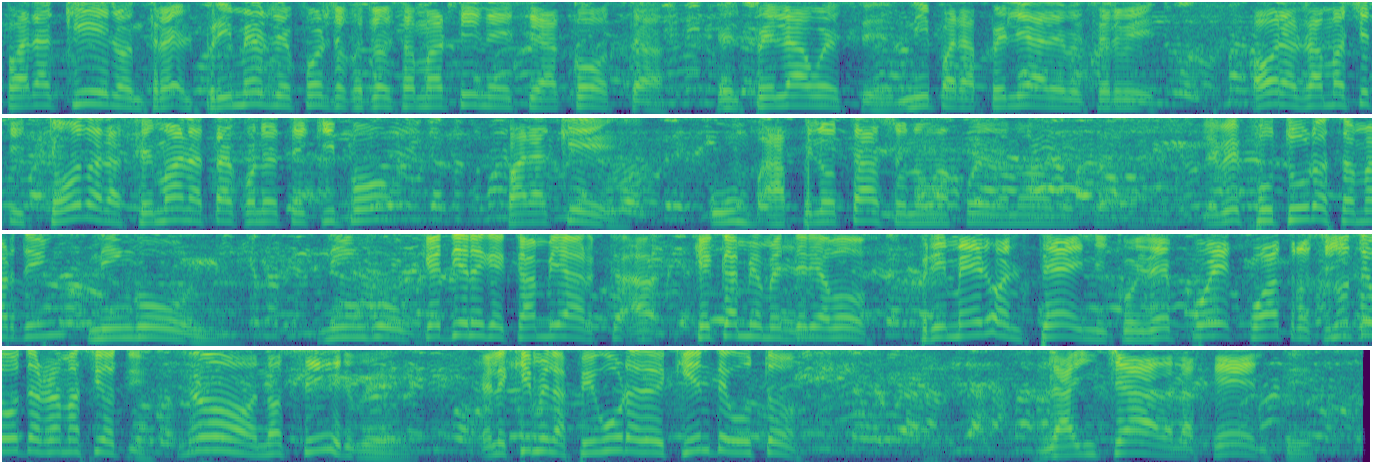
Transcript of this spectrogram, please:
¿Para qué lo entra- el primer refuerzo que trae San Martín es ese Acosta, el pelado ese? Ni para pelear debe servir. Ahora Ramachetti toda la semana está con este equipo. ¿Para qué? Un a pelotazo nomás juega, no. ¿Le ves futuro a San Martín? Ningún, ningún. ¿Qué tiene que cambiar? ¿Qué cambio metería vos? Primero el técnico y después cuatro o cinco. ¿No te gusta Ramaciotti? No, no sirve. Elegime la figura de quién te gustó. La hinchada, la gente.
